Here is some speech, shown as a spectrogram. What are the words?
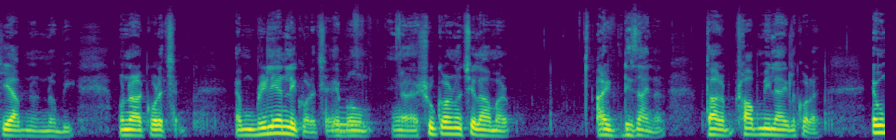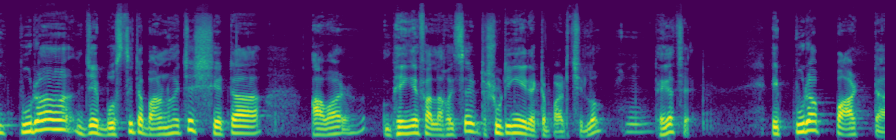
শিয়াব নবী ওনারা করেছেন। এবং ব্রিলিয়ানলি করেছে এবং সুকর্ণ ছিল আমার আর্ট ডিজাইনার তার সব মিলে এগুলো করে। এবং পুরা যে বস্তিটা বানানো হয়েছে সেটা আবার ভেঙে ফেলা হয়েছে। এটা শুটিংয়ের একটা পার্ট ছিল ঠিক আছে? এই পুরা পার্টটা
